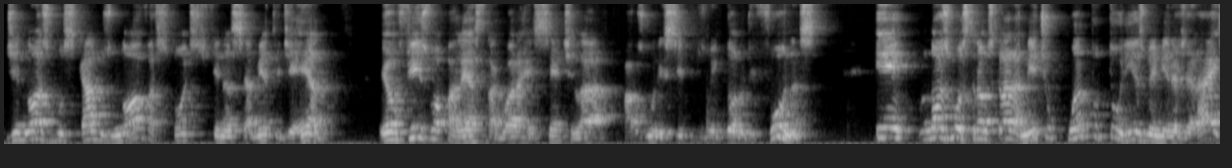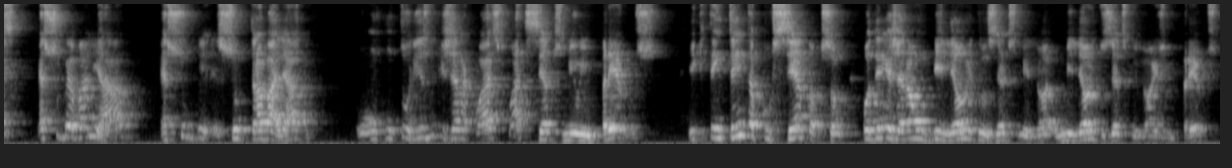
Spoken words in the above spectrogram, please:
de nós buscarmos novas fontes de financiamento e de renda. Eu fiz uma palestra agora recente lá para os municípios do entorno de Furnas e nós mostramos claramente o quanto o turismo em Minas Gerais é subavaliado, é sub, subtrabalhado. Um, um turismo que gera quase 400 mil empregos e que tem 30% opção, poderia gerar 1 bilhão e 200 milhões, 1 milhão e 200 milhões de empregos,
